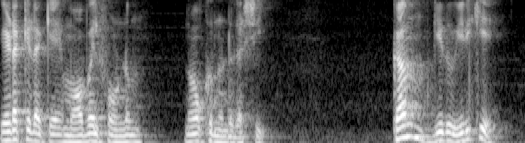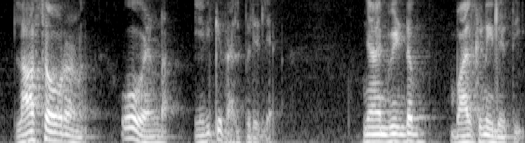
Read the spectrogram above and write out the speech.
ഇടയ്ക്കിടയ്ക്ക് മൊബൈൽ ഫോണും നോക്കുന്നുണ്ട് കക്ഷി കം ഗീതു ഇരിക്കേ. ലാസ്റ്റ് ഓവറാണ് ഓ വേണ്ട. എനിക്ക് താല്പര്യമില്ല. ഞാൻ വീണ്ടും ബാൽക്കണിയിലെത്തി.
